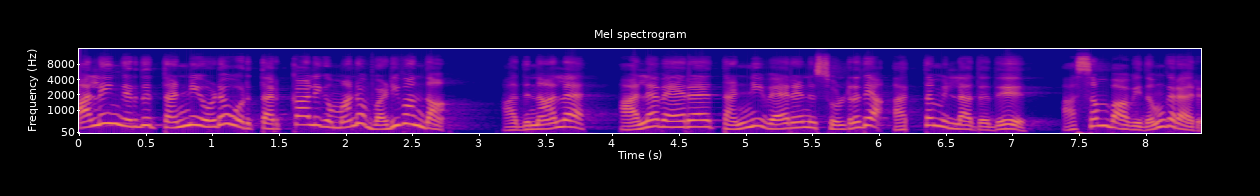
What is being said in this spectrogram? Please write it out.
அலைங்கிறது தண்ணியோட ஒரு தற்காலிகமான வடிவம்தான். அதனால அலை வேற தண்ணி வேறன்னு சொல்றதே அர்த்தம் இல்லாதது அசம்பாவிதம்ங்கிறாரு.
